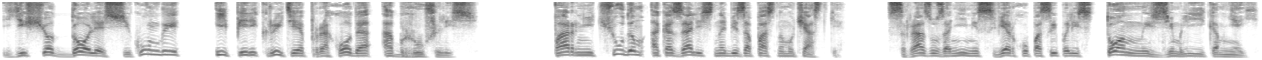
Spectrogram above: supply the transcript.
Еще доля секунды, и перекрытия прохода обрушились. Парни чудом оказались на безопасном участке. Сразу за ними сверху посыпались тонны земли и камней.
